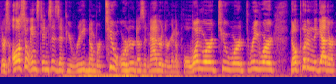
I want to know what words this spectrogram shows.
There's also instances if you read number two, order doesn't matter. They're going to pull one word, two word, three word. They'll put them together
